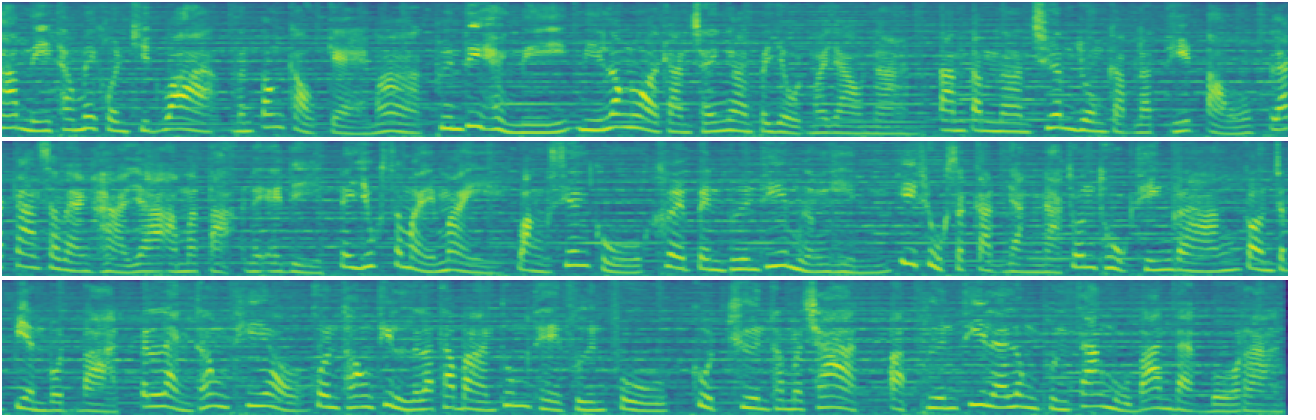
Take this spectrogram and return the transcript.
ภาพนี้ทำให้คนคิดว่ามันต้องเก่าแก่มาก พื้นที่แห่งนี้มีร่องรอยการใช้งานประโยชน์มายาวนาน ตามตำนานเชื่อมโยงกับลัทธิเต๋าและการแสวงหายาอมตะในอดีต ในยุคสมัยใหม่ หวังเซียนกูเคยเป็นพื้นที่เหมืองหิน ที่ถูกสกัดอย่างหนัก จนถูกทิ้งร้าง ก่อนจะเปลี่ยนบทบาท เป็นแหล่งท่องเที่ยว คนท้องถิ่นและรัฐบาลทุ่มเทฟื้นฟู ขุดคืนธรรมชาติ ปรับพื้นที่และลงทุนสร้างหมู่บ้านแบบโบราณ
